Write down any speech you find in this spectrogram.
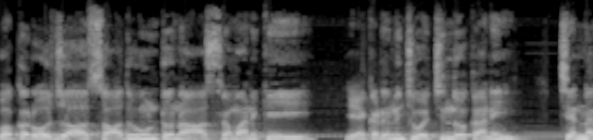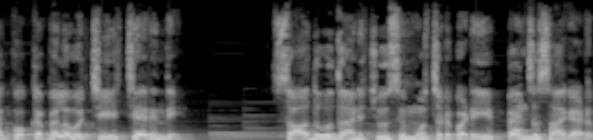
ఒకరోజు ఆ సాధువు ఉంటున్న ఆశ్రమానికి ఎక్కడి నుంచి వచ్చిందో కాని చిన్న కుక్కపిల్ల వచ్చి చేరింది. సాధువు దాన్ని చూసి ముచ్చటపడి పెంచసాగాడు.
